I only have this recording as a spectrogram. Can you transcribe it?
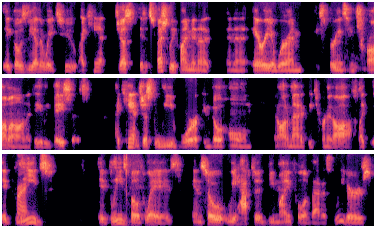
it goes the other way too. I can't just, especially if I'm in a in an area where I'm experiencing trauma on a daily basis. I can't just leave work and go home and automatically turn it off. Like it right. bleeds, it bleeds both ways. And so we have to be mindful of that as leaders,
